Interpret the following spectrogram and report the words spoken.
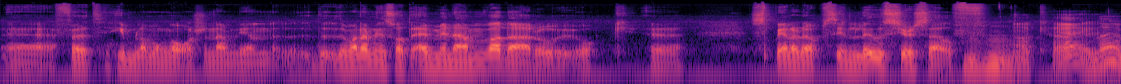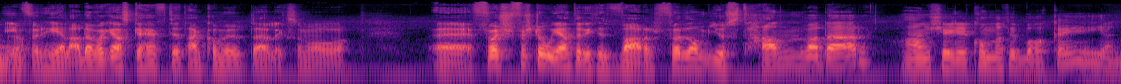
eh, För ett himla många år sedan, nämligen Det, det var nämligen så att Eminem var där och, och eh, Spelade upp sin Lose Yourself är bra. inför hela. Det var ganska häftigt att han kom ut där liksom och eh, Först förstod jag inte riktigt varför de, just han var där. Han försöker komma tillbaka igen.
